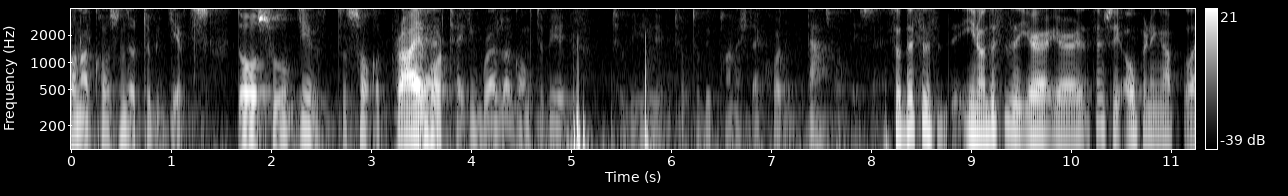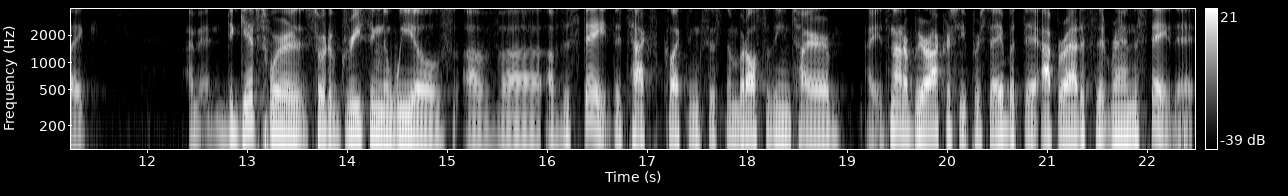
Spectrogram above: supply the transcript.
on, are considered to be gifts. Those who give the so-called bribe Yeah. or taking bribes are going to be to be to, to be punished accordingly. That's what they say. So this is, you know, this is a, you're you're essentially opening up like, I mean, the gifts were sort of greasing the wheels of uh, of the state, the tax collecting system, but also the entire. It's not a bureaucracy per se, but the apparatus that ran the state. That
